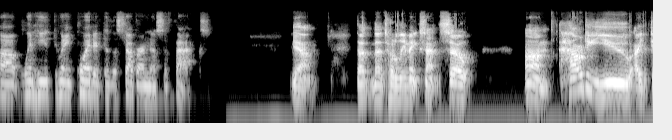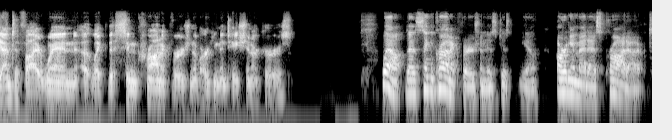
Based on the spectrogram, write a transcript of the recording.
uh, when he when he pointed to the stubbornness of facts. Yeah, that that totally makes sense. So, um, how do you identify when uh, like the synchronic version of argumentation occurs? Well, the synchronic version is just you know argument as product.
